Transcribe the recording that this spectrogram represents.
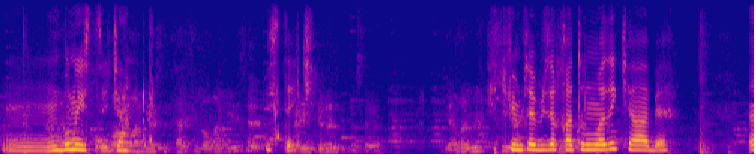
Hmm, bunu isteyeceğim. İstek. Hiç kimse bize katılmadı ki abi. Ee,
